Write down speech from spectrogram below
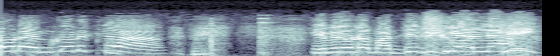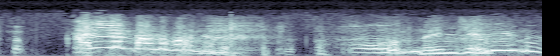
അവിടെ എന്തെടുക്ക? ഇവരോട് മദ്യപിക്കുകയല്ല അല്ലെന്നാണ് പറഞ്ഞത്. ഓ നെഞ്ചരിയാണ്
